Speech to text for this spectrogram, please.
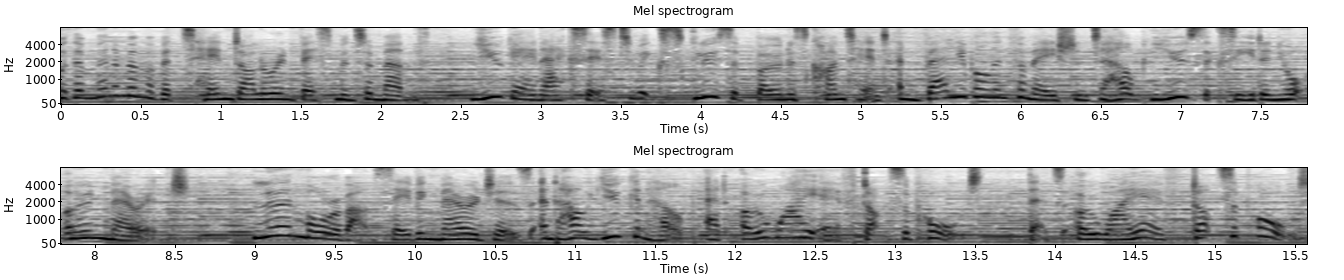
With a minimum of a $10 investment a month, you gain access to exclusive bonus content and valuable information to help you succeed in your own marriage. Learn more about saving marriages and how you can help at oyf.support. That's oyf.support.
